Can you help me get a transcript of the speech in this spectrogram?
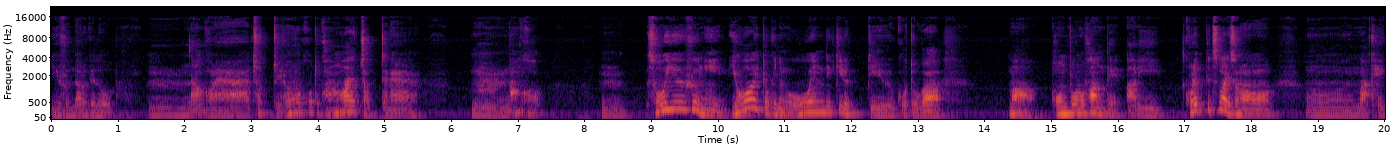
いうふうになるけどうんなんかねちょっといろいろこと考えちゃってねうんなんか、うん、そういうふうに弱い時にも応援できるっていうことがまあ本当のファンでありこれってつまりそのうんまあ結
